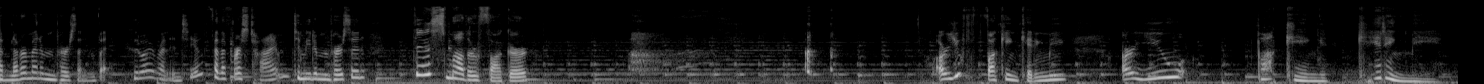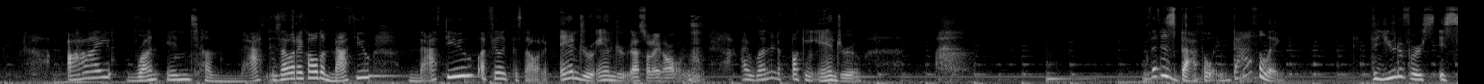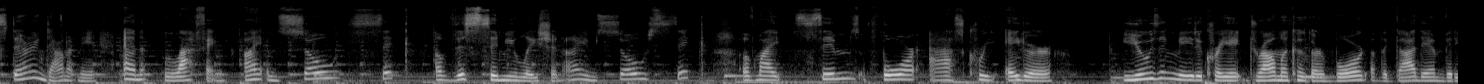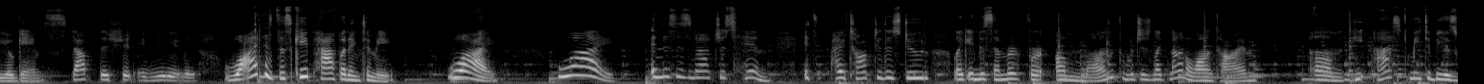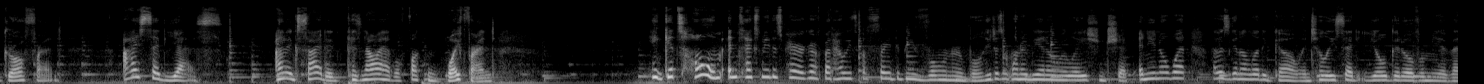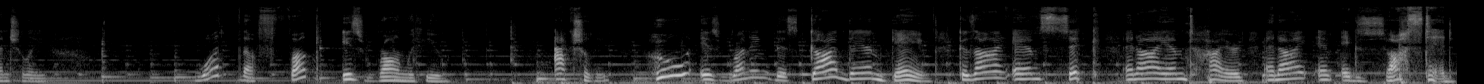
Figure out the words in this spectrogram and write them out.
I've never met him in person, but who do I run into for the first time to meet him in person? This motherfucker. Are you fucking kidding me? Are you fucking kidding me? I run into Math. Is that what I called him? Matthew? Matthew? I feel like that's not what I. Andrew. Andrew. That's what I call him. I run into fucking Andrew. That is baffling. Baffling. The universe is staring down at me and laughing. I am so sick of this simulation. I am so sick of my Sims 4 ass creator using me to create drama because they're bored of the goddamn video game. Stop this shit immediately. Why does this keep happening to me? Why? Why? And this is not just him. It's I talked to this dude like in December for a month, which is like not a long time. Um, he asked me to be his girlfriend. I said yes. I'm excited because now I have a fucking boyfriend. He gets home and texts me this paragraph about how he's afraid to be vulnerable. He doesn't want to be in a relationship. And you know what? I was gonna let it go until he said, You'll get over me eventually. What the fuck is wrong with you? Actually, who is running this goddamn game? Because I am sick and I am tired and I am exhausted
